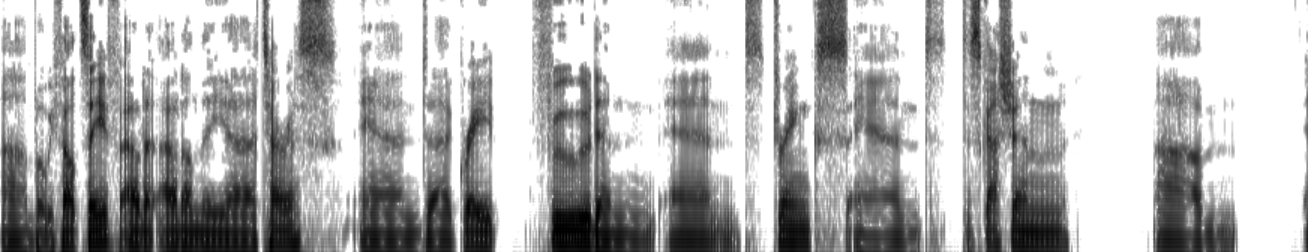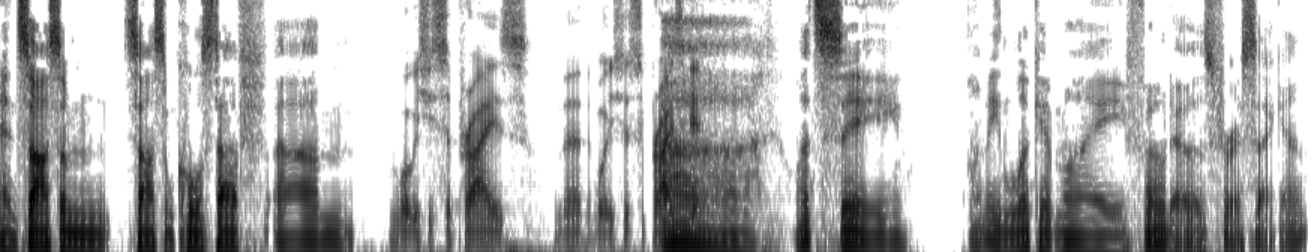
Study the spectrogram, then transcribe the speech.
Um, but we felt safe out out on the uh, terrace and uh, great food and and drinks and discussion um and saw some saw some cool stuff um What was your surprise? What was your surprise hit? uh, let's see let me look at my photos for a second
